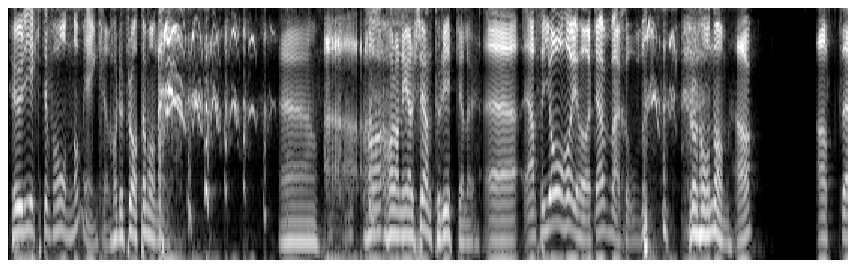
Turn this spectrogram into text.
Hur gick det för honom egentligen? Har du pratat med honom? eh, har, har han erkänt hur det gick eller? Eh, alltså jag har ju hört en version. Från honom? ja. Att uh,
